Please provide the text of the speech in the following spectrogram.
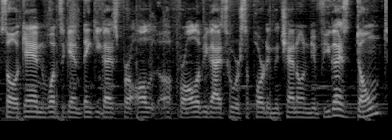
So again, once again, thank you guys for all uh, for all of you guys who are supporting the channel. And if you guys don't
